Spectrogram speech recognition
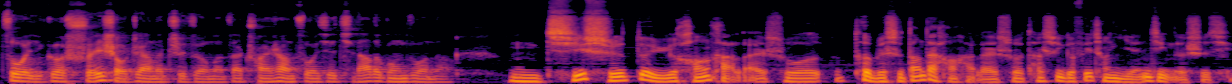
做一个水手这样的职责吗？在船上做一些其他的工作呢？嗯，其实对于航海来说，特别是当代航海来说，它是一个非常严谨的事情，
